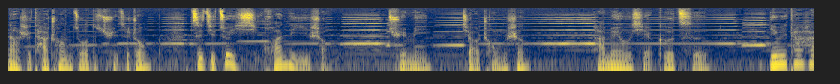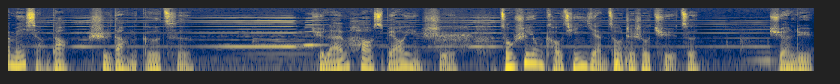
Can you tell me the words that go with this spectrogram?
那是他创作的曲子中自己最喜欢的一首，曲名叫《重生》，还没有写歌词，因为他还没想到适当的歌词。去 live house 表演时，总是用口琴演奏这首曲子，旋律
